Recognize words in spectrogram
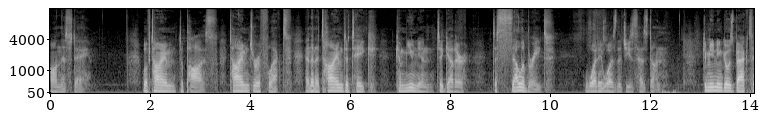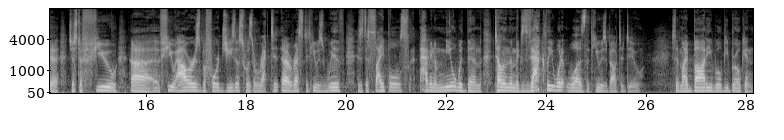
on this day? We'll have time to pause, time to reflect, and then a time to take communion together to celebrate what it was that Jesus has done. Communion goes back to just a few, uh, a few hours before Jesus was erected, uh, arrested. He was with his disciples, having a meal with them, telling them exactly what it was that he was about to do. He said, My body will be broken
